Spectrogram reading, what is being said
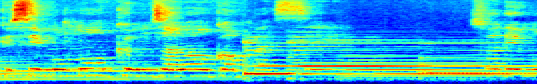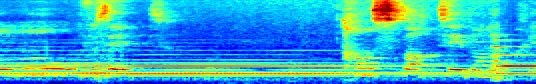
Que ces moments que nous allons encore passer soient des moments où vous êtes transportés dans la présence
